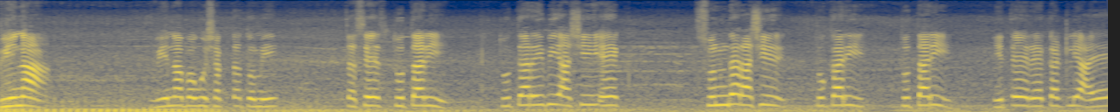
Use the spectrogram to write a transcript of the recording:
विणा विणा बघू शकता तुम्ही. तसेच तुतारी तुतारी बी अशी एक सुंदर अशी तुकारी तुतारी इथे रेकटली आहे.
